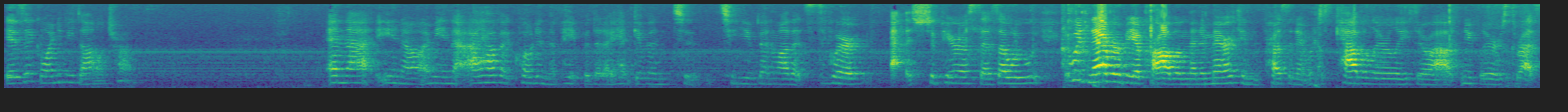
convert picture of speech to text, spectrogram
Is it going to be Donald Trump? And that, you know, I mean, I have a quote in the paper that I had given to, to you, Benoit, that's where uh, Shapiro says, oh, it would never be a problem that an American president would just cavalierly throw out nuclear threats.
